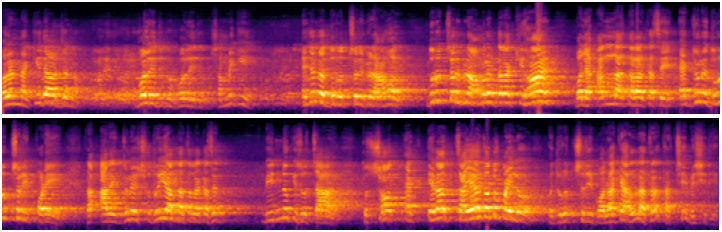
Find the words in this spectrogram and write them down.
বলেন না, কি দেওয়ার জন্য? বলে দিব বলে দিব। সামনে কি? এই জন্য দুরুদ শরীফের আমল। দুরুদ শরীফের আমলের দ্বারা কি হয়? বলে আল্লাহ তালার কাছে একজনে দুরুদ শরীফ পড়ে আরেকজনে শুধুই আল্লাহ তালার কাছে ভিন্ন কিছু চায়। তো সব এক এরা চাইয়া যত পাইলো, ওই দুরুদ শরীফ বলাকে আল্লাহ তালা তার চেয়ে বেশি দিয়ে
